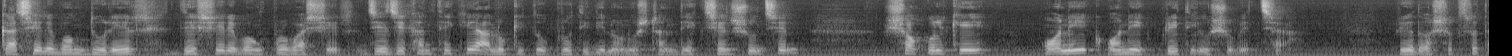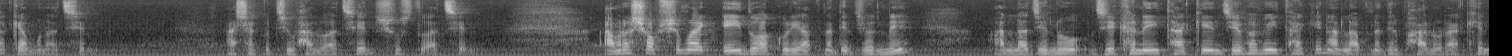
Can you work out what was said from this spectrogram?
কাছের এবং দূরের, দেশের এবং প্রবাসের যে যেখান থেকে আলোকিত প্রতিদিন অনুষ্ঠান দেখছেন, শুনছেন, সকলকে অনেক অনেক প্রীতি ও শুভেচ্ছা। প্রিয় দর্শক শ্রোতা, কেমন আছেন? আশা করছি ভালো আছেন, সুস্থ আছেন। আমরা সবসময় এই দোয়া করি আপনাদের জন্যে, আল্লাহ যেন যেখানেই থাকেন, যেভাবেই থাকেন, আল্লাহ আপনাদের ভালো রাখেন,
